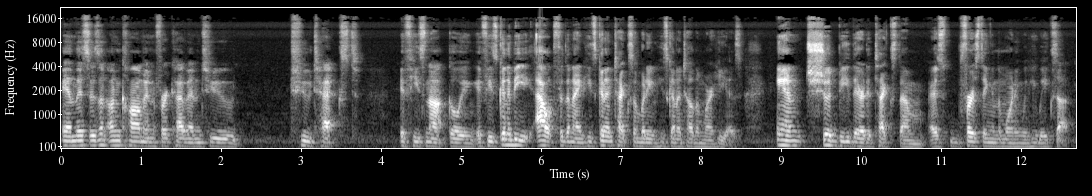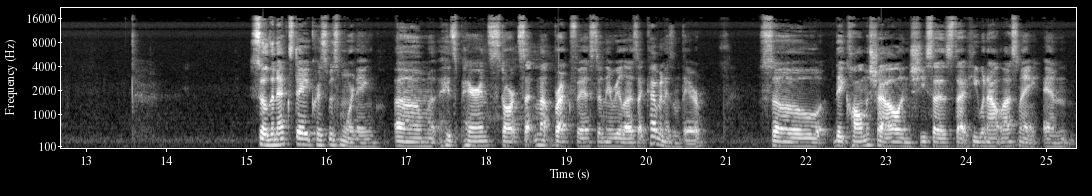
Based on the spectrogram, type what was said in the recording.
And this isn't uncommon for Kevin to to text if he's not going if he's going to be out for the night he's going to text somebody and he's going to tell them where he is. And should be there to text them as first thing in the morning when he wakes up. So the next day christmas morning um, his parents start setting up breakfast and they realize that kevin isn't there so they call michelle and she says that he went out last night and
